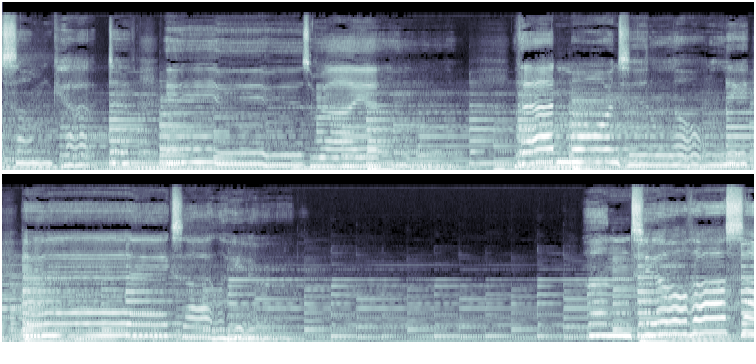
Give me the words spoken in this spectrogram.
Some captive Israel that mourns in lonely exile here. Until the sun.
